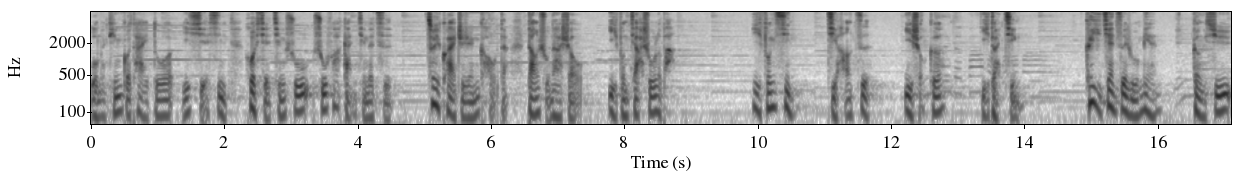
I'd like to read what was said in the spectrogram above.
我们听过太多以写信或写情书抒发感情的词，最脍炙人口的当属那首《一封家书》了吧？一封信，几行字，一首歌，一段情，可以见字如面，更需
